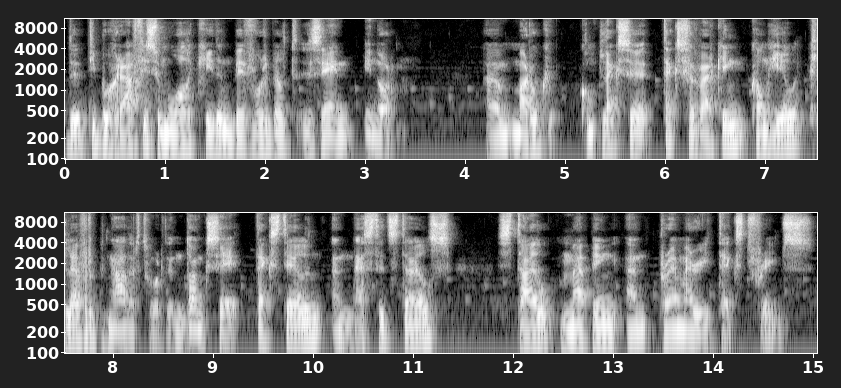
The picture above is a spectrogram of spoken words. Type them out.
De typografische mogelijkheden bijvoorbeeld zijn enorm. Um, maar ook complexe tekstverwerking kan heel clever benaderd worden dankzij tekststijlen en nested styles, style mapping en primary text frames.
